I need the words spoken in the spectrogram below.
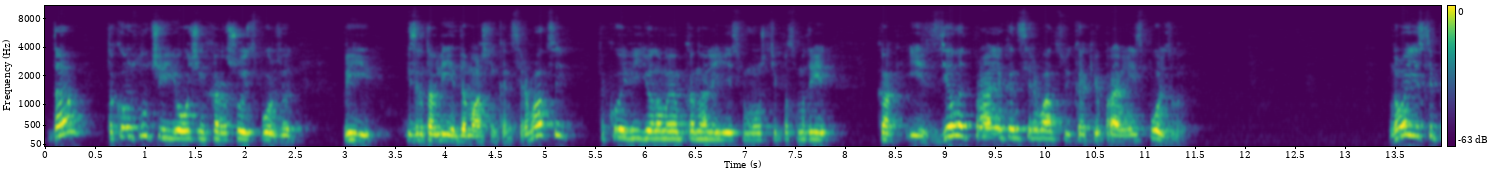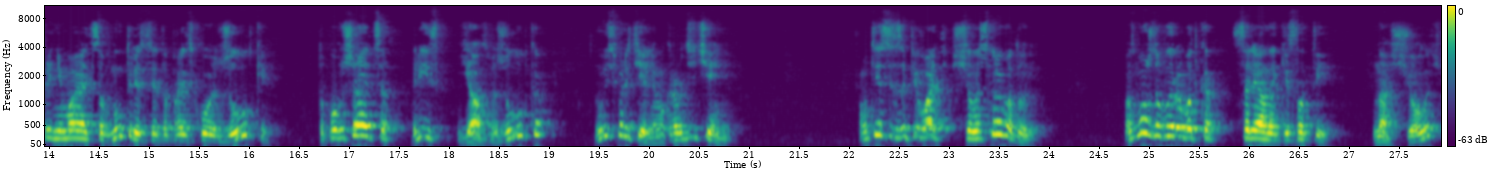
Да, в таком случае ее очень хорошо используют при изготовлении домашней консервации. Такое видео на моем канале есть, вы можете посмотреть. Как и сделать правильную консервацию и как ее правильно использовать. Но если принимается внутрь, если это происходит в желудке, то повышается риск язвы желудка, ну и смертельного кровотечения. Вот если запивать щелочной водой, возможно выработка соляной кислоты на щелочь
